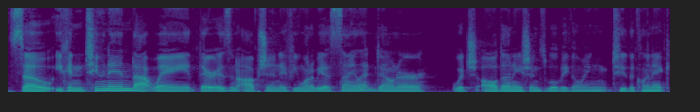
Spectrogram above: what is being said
So you can tune in that way. There is an option if you want to be a silent donor, which all donations will be going to the clinic.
